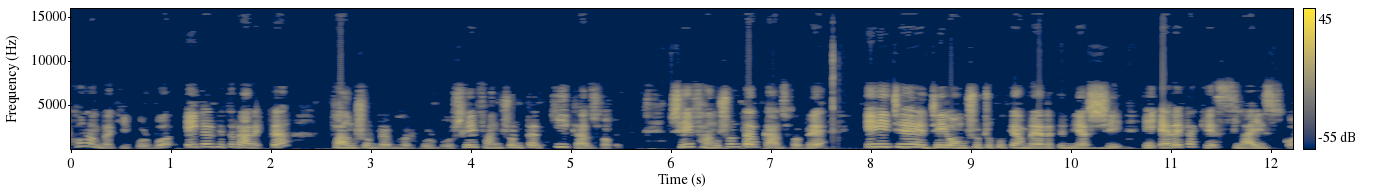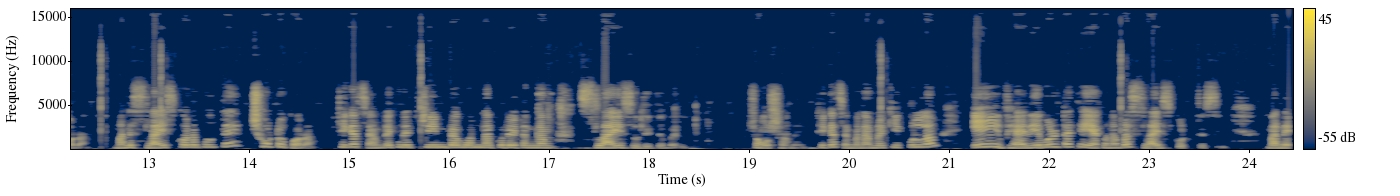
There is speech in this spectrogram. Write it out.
এখন আমরা কি করব? এইটার ভিতরে আরেকটা ফাংশন ব্যবহার করব। সেই ফাংশনটার কি কাজ হবে? সেই ফাংশনটার কাজ হবে এই যে যে অংশটুকুকে আমরা অ্যারেতে নিয়ে আসছি, এই অ্যারেটাকে স্লাইস করা। মানে স্লাইস করা বলতে ছোট করা। ঠিক আছে? আমরা এখানে ট্রিম ব্যবহার না করে এটার নাম স্লাইসও দিতে পারি। সমস্যা নেই। ঠিক আছে? মানে আমরা কি করলাম? এই ভ্যারিয়েবলটাকে এখন আবার স্লাইস করতেছি। মানে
